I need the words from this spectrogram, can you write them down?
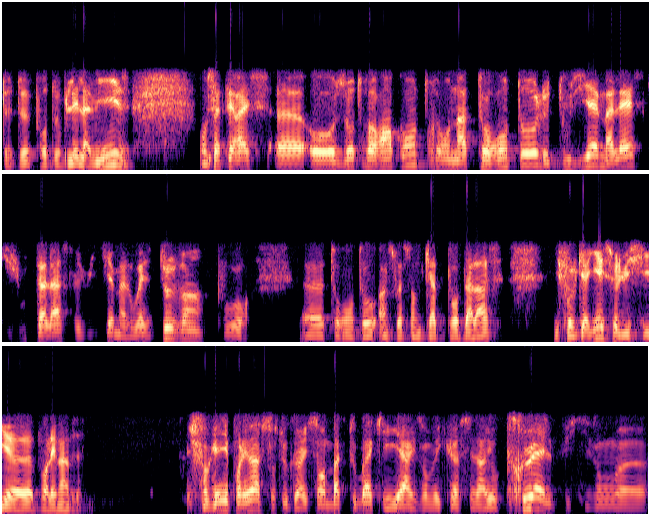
de 2 pour doubler la mise. On s'intéresse euh, aux autres rencontres. On a Toronto, le 12e à l'Est, qui joue Dallas, le 8e à l'Ouest. 2-20 pour euh, Toronto, 1,64 pour Dallas. Il faut le gagner, celui-ci, euh, pour les Mavs. Il faut gagner pour les Mavs, surtout quand ils sont en back-to-back. et hier, ils ont vécu un scénario cruel, puisqu'ils ont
